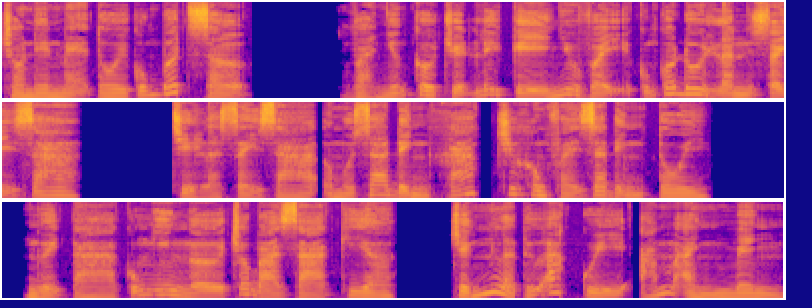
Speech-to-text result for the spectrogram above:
cho nên mẹ tôi cũng bớt sợ. Và những câu chuyện ly kỳ như vậy cũng có đôi lần xảy ra. Chỉ là xảy ra ở một gia đình khác chứ không phải gia đình tôi. Người ta cũng nghi ngờ cho bà già kia chính là thứ ác quỷ ám ảnh mình.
